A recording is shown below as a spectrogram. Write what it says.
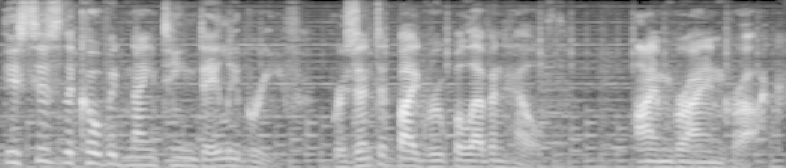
This is the COVID 19 Daily Brief, presented by Group 11 Health. I'm Brian Kroc.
